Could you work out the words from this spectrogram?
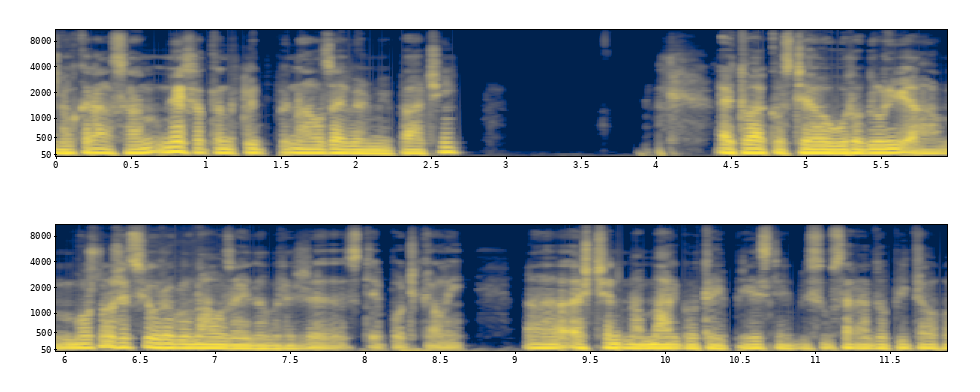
No krása, mne sa ten klip naozaj veľmi páči aj to, ako ste ho urobili a možno, že si urobil naozaj dobre, že ste počkali. Ešte na Margo tej piesne by som sa rád opýtal.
